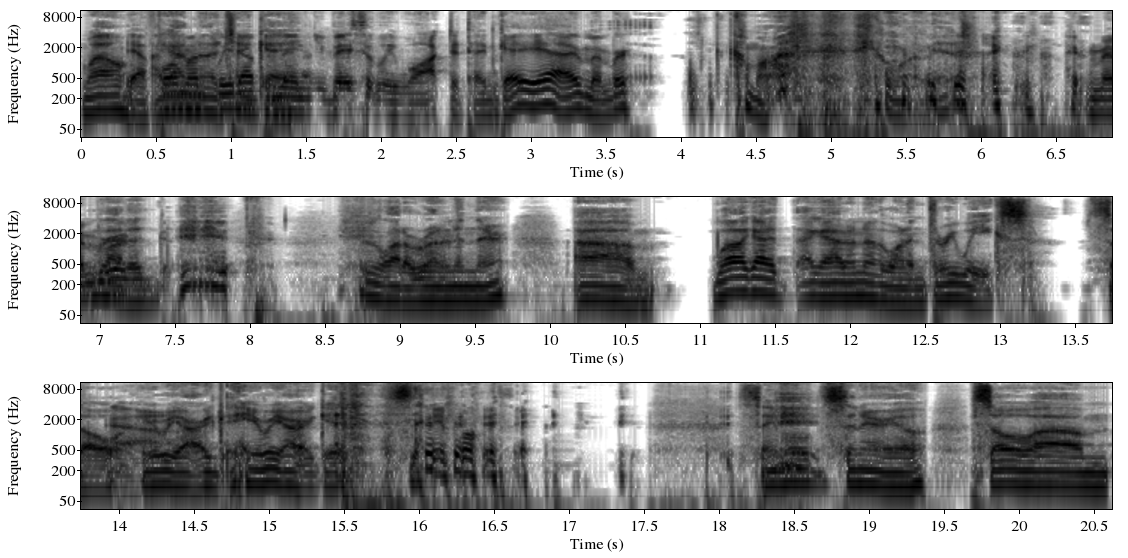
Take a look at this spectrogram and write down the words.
well, Yeah, I four got month lead up, 10K. and then you basically walked a 10k. Yeah, I remember. Come on, come on, man. I A remember. it. of- There's a lot of running in there. Um, well, I got I got another one in three weeks. So here we are. Here we are again. same old, same old scenario. So, um,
